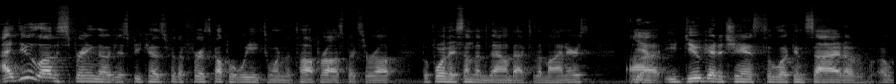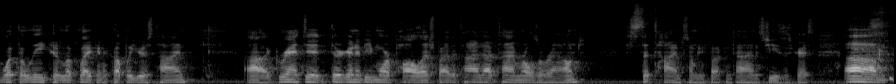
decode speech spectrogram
I do love spring though, just because for the first couple weeks when the top prospects are up, before they send them down back to the minors, uh, Yeah. you do get a chance to look inside of, of what the league could look like in a couple years' time. Uh, granted, they're going to be more polished by the time that time rolls around. Just the time so many fucking times, Jesus Christ. Um,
